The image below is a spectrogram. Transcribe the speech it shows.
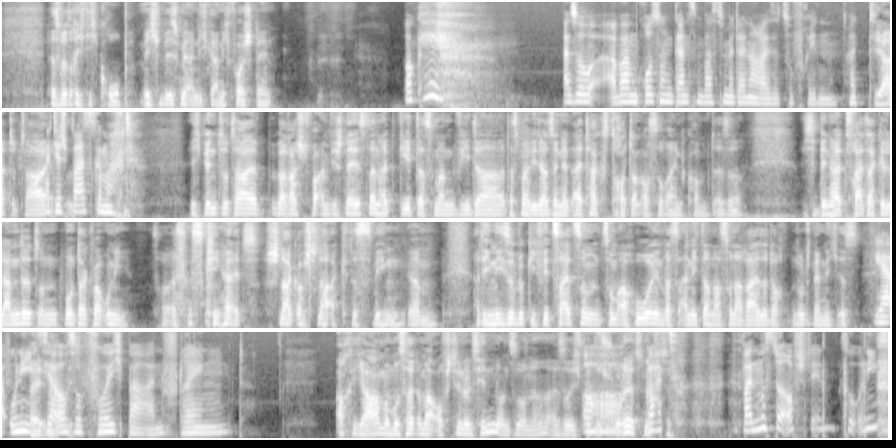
das wird richtig grob. Ich will es mir eigentlich gar nicht vorstellen. Okay. Also, aber im Großen und Ganzen warst du mit deiner Reise zufrieden. Hat, ja, total. Hat dir Spaß gemacht ich bin total überrascht, vor allem wie schnell es dann halt geht, dass man wieder, dass man wieder so in den Alltagstrott dann auch so reinkommt. Also ich bin halt Freitag gelandet und Montag war Uni. So, also es ging halt Schlag auf Schlag. Deswegen ähm, hatte ich nicht so wirklich viel Zeit zum, zum Erholen, was eigentlich doch nach so einer Reise doch notwendig ist. Ja, Uni Weil ist ja auch so furchtbar anstrengend. Ach ja, man muss halt immer aufstehen und hin und so, ne? Also ich finde oh, das schon jetzt nicht. Gott. Wann musst du aufstehen zur Uni?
